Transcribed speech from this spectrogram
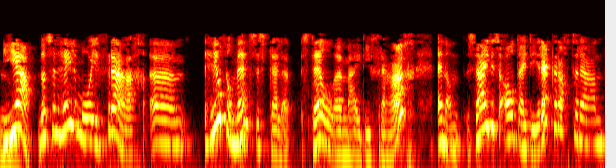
Ja, dat is een hele mooie vraag. Um, heel veel mensen stellen, stellen mij die vraag. En dan zeiden ze altijd direct erachteraan.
